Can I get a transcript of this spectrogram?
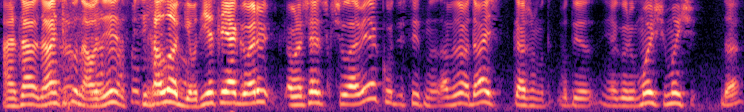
А да- давай секунду, а вот здесь психология. Вот если я говорю, обращаюсь к человеку, действительно, а давай, давай скажем, вот, вот я, я говорю, мойщи, мойщи, да?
